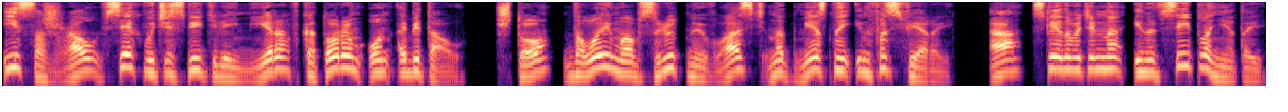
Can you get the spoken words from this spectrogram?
и сожрал всех вычислителей мира, в котором он обитал, что дало ему абсолютную власть над местной инфосферой, а, следовательно, и над всей планетой.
